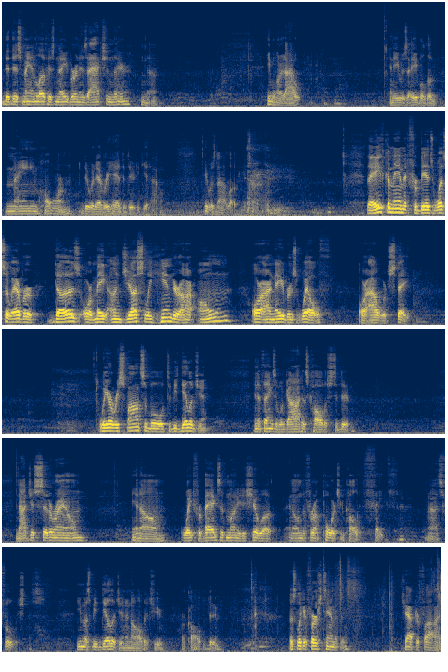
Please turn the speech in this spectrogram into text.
Did this man love his neighbor and his action there? No. He wanted out. And he was able to maim, harm, do whatever he had to do to get out. He was not loving his neighbor. The eighth commandment forbids whatsoever does or may unjustly hinder our own or our neighbor's wealth or outward state. We are responsible to be diligent in the things of what God has called us to do not just sit around and um, wait for bags of money to show up and on the front porch and call it faith. No, it's foolishness. You must be diligent in all that you are called to do. Let's look at 1 Timothy chapter 5.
